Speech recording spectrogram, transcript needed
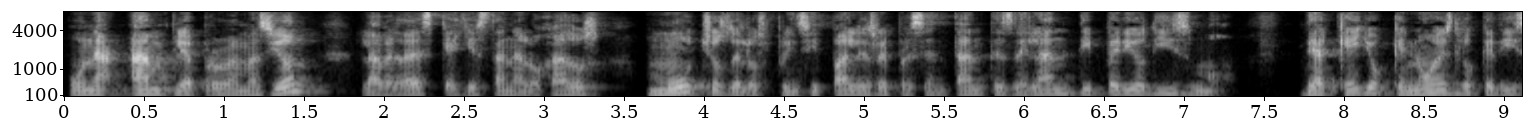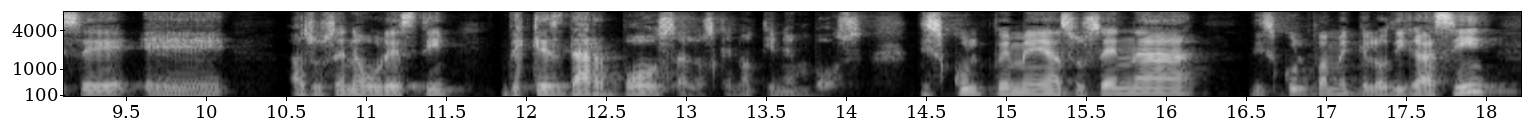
una amplia programación, la verdad es que allí están alojados muchos de los principales representantes del antiperiodismo, de aquello que no es lo que dice eh, Azucena Uresti, de que es dar voz a los que no tienen voz. Discúlpeme, Azucena, discúlpame que lo diga así,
